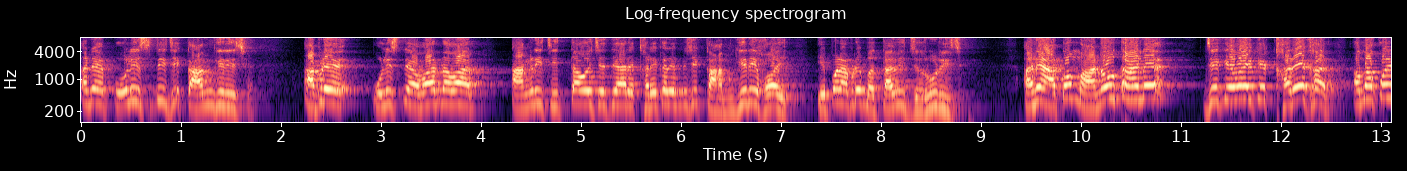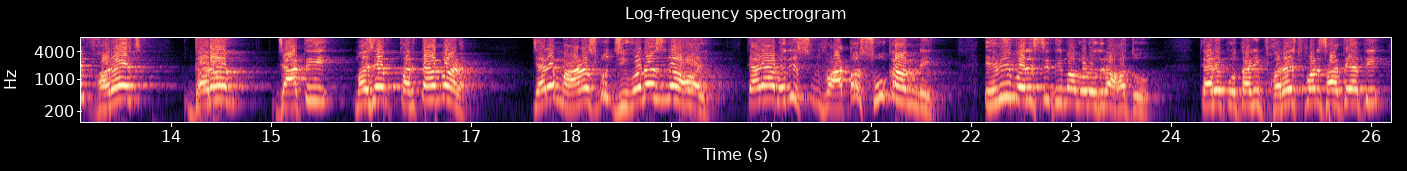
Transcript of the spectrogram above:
અને પોલીસની જે કામગીરી છે. આપણે પોલીસને અવારનવાર આંગળી ચીતતા હોય છે ત્યારે ખરેખર એમની જે કામગીરી હોય એ પણ આપણે બતાવવી જરૂરી છે. અને આ તો માનવતાને જે કહેવાય કે ખરેખર આમાં કોઈ ફરજ, ધર્મ, જાતિ મજબ કરતાં પણ જ્યારે માણસનું જીવન જ ન હોય ત્યારે આ બધી વાતો શું કામની? એવી પરિસ્થિતિમાં વડોદરા હતું. ત્યારે પોતાની ફરજ પણ સાથે હતી,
